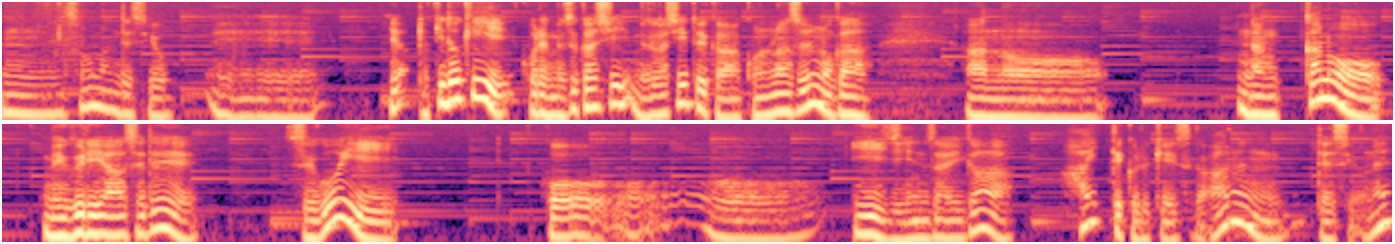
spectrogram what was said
うん、そうなんですよ。えー、いや時々これ難しい難しいというか混乱するのがあのなんかの巡り合わせですごいこういい人材が入ってくるケースがあるんですよね。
